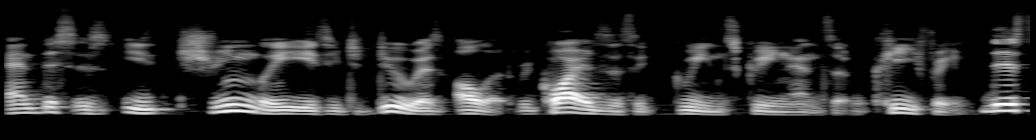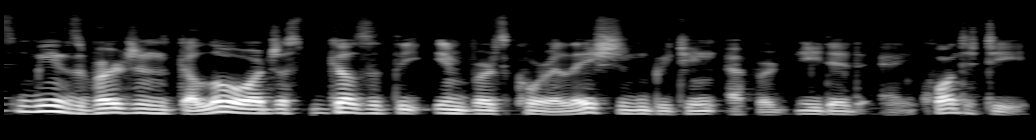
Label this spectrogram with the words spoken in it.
and this is extremely easy to do as all it requires is a green screen and some keyframe. This means versions galore just because of the inverse correlation between effort needed and quantity.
